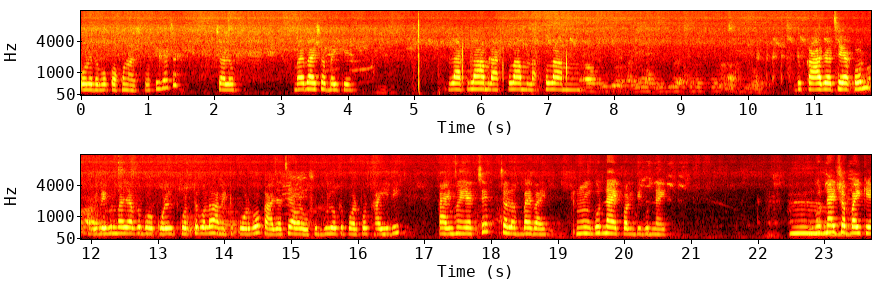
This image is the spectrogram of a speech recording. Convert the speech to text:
বলে দেবো কখন আসব, ঠিক আছে? চলো বাই বাই সবাইকে। রাখলাম রাখলাম রাখলাম। একটু কাজ আছে এখন। ওই বেগুন ভাজা করতে বলো আমি একটু করব, কাজ আছে, আবার ওষুধগুলো ওকে পরপর খাইয়ে দিই। টাইম হয়ে যাচ্ছে। চলো বাই বাই হুম গুড নাইট পলিটি গুড নাইট গুড নাইট সবাইকে।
